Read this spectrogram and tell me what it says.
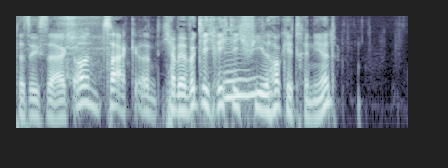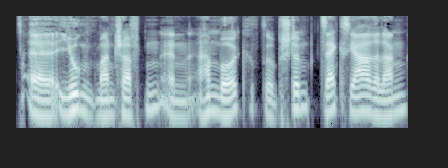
dass ich sage, und zack. Und ich habe ja wirklich richtig Mhm. viel Hockey trainiert. Äh, Jugendmannschaften in Hamburg, so bestimmt sechs Jahre lang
